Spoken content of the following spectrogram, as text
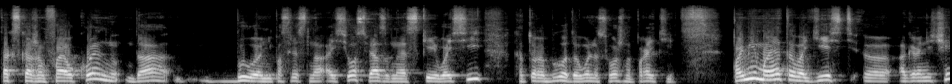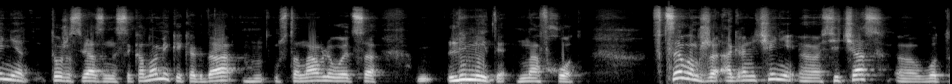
так скажем, Filecoin, да, было непосредственно ICO, связанное с KYC, которое было довольно сложно пройти. Помимо этого есть э, ограничения, тоже связанные с экономикой, когда устанавливаются лимиты на вход. В целом же ограничений э, сейчас, э, вот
